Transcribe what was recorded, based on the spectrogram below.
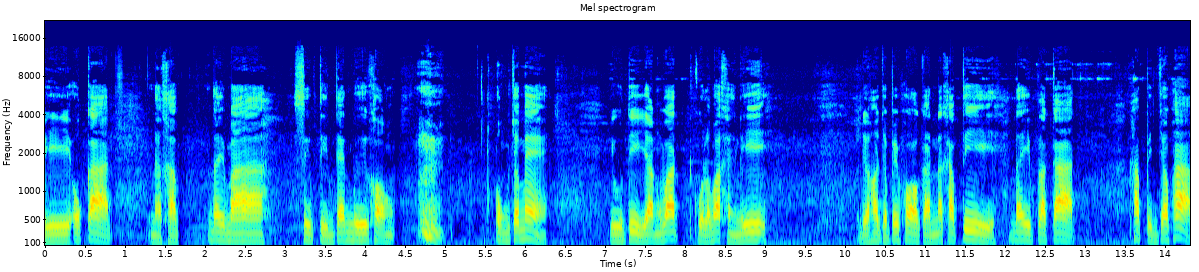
มีโอกาสนะครับ ได้มาสืบตีนแตนมือขององค์เจ้าแม่ อยู่ที่ยังวัดกุลมักแห่งนี้ เดี๋ยวเราจะไปพอกันนะครับที่ได้ประกาศฮับเป็นเจ้าภาพ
